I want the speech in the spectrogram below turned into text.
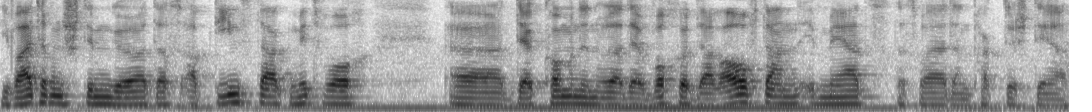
die weiteren Stimmen gehört, dass ab Dienstag, Mittwoch äh, der kommenden oder der Woche darauf dann im März, das war ja dann praktisch der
